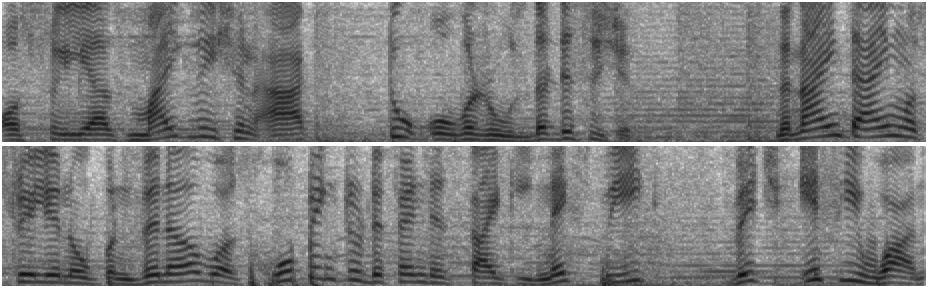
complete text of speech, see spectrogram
Australia's Migration Act to overrule the decision. The nine time Australian Open winner was hoping to defend his title next week which, if he won,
